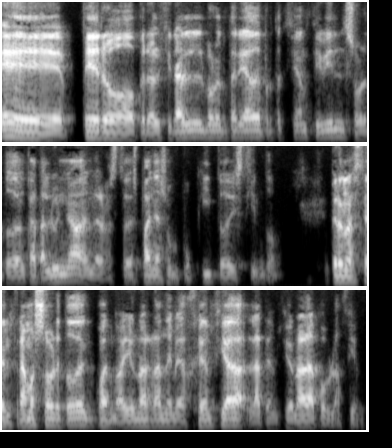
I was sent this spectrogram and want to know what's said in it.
Eh, pero, pero al final el voluntariado de protección civil, sobre todo en Cataluña, en el resto de España es un poquito distinto, pero nos centramos sobre todo en cuando hay una gran emergencia, la atención a la población,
